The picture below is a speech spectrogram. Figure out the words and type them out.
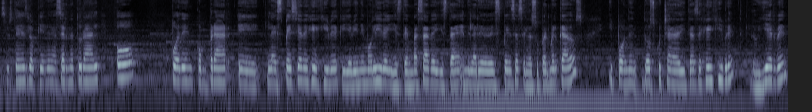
si ustedes lo quieren hacer natural o pueden comprar eh, la especia de jengibre que ya viene molida y está envasada y está en el área de despensas en los supermercados y ponen dos cucharaditas de jengibre, lo hierven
